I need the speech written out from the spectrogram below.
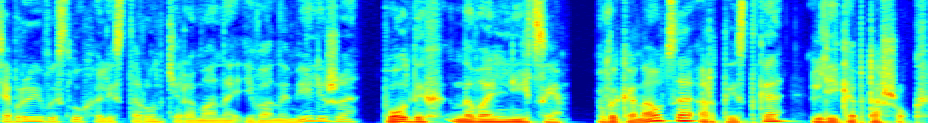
Сябры выслухалі старонкі рамана Івана Мележа подых навальніцы. Выканаўца артыстка Ліка Пташук.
